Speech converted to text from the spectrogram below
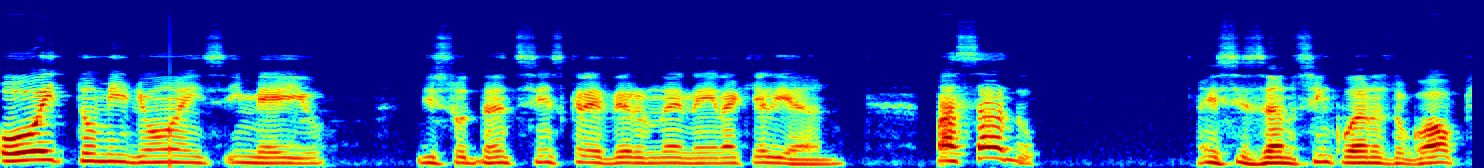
8 milhões e meio de estudantes se inscreveram no Enem naquele ano. Passado esses anos, cinco anos do golpe,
